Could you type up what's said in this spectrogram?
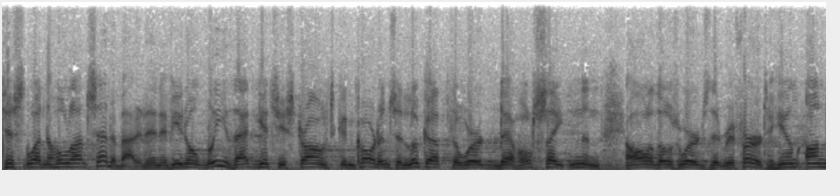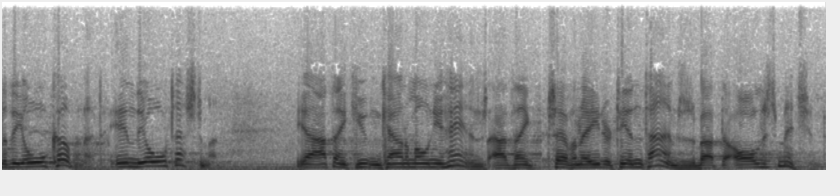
Just wasn't a whole lot said about it. And if you don't believe that, get your Strong's Concordance and look up the word devil, Satan, and all of those words that refer to him under the Old Covenant in the Old Testament. Yeah, I think you can count them on your hands. I think seven, eight, or ten times is about the, all that's mentioned.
